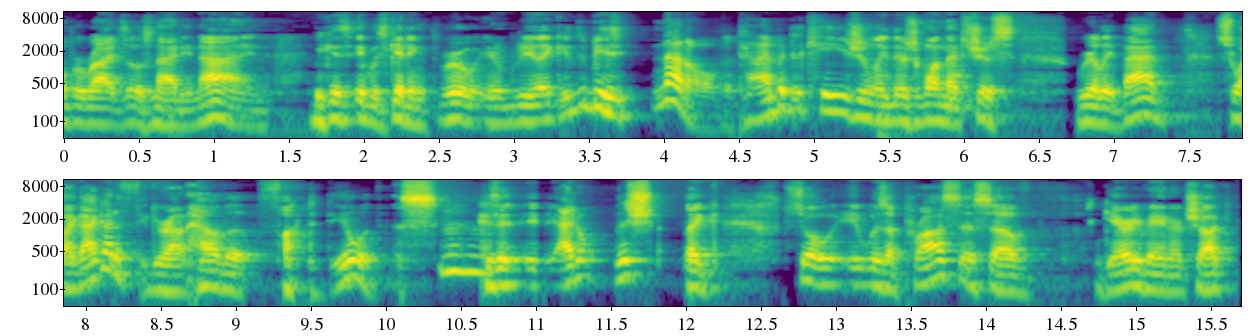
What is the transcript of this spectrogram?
overrides those 99 because it was getting through. It would be like, it'd be not all the time, but occasionally there's one that's just really bad. So like, I got to figure out how the fuck to deal with this mm-hmm. because it, it, I don't, this, sh- like, so it was a process of Gary Vaynerchuk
